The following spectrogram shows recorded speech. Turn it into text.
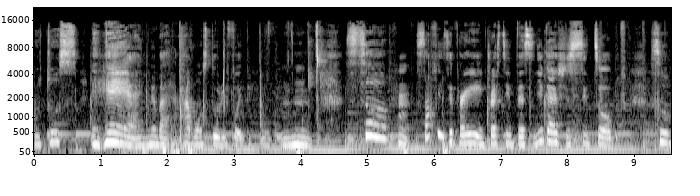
was just uh i remember i have one story for people. Mm-hmm. so hmm, Safi is a very interesting person. You guys should sit up. So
